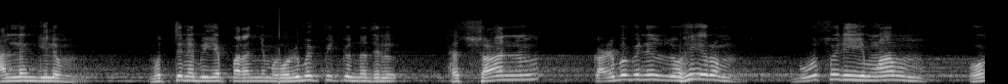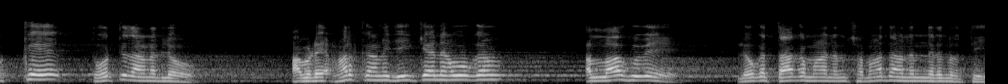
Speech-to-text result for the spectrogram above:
അല്ലെങ്കിലും മുത്തുനബിയെ പറഞ്ഞ് മുഴുമിപ്പിക്കുന്നതിൽ ഹസ്സാനും കഴിബിന് സുഹീറും ബൂസുലി ഇമാമും ഒക്കെ തോറ്റതാണല്ലോ. അവിടെ ആർക്കാണ് ജയിക്കാനാവുക? അള്ളാഹുവെ ലോകത്താകമാനം സമാധാനം നിലനിർത്തി.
